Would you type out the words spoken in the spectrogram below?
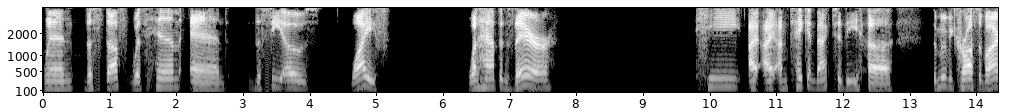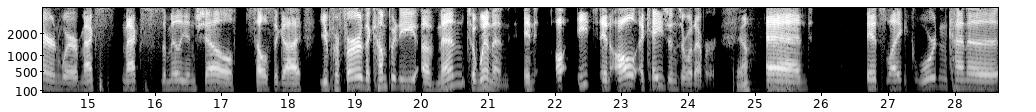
when the stuff with him and the CEO's wife, what happens there? He, I, I I'm taken back to the uh, the movie Cross of Iron, where Max Maximilian Schell tells the guy, "You prefer the company of men to women in all, each in all occasions or whatever." yeah. and it's like Warden kind of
